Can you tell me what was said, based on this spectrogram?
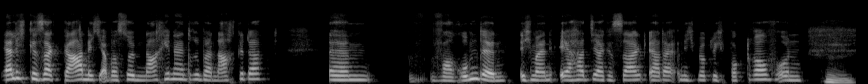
Ehrlich gesagt gar nicht, aber so im Nachhinein drüber nachgedacht. Ähm, warum denn? Ich meine, er hat ja gesagt, er hat da nicht wirklich Bock drauf und hm.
